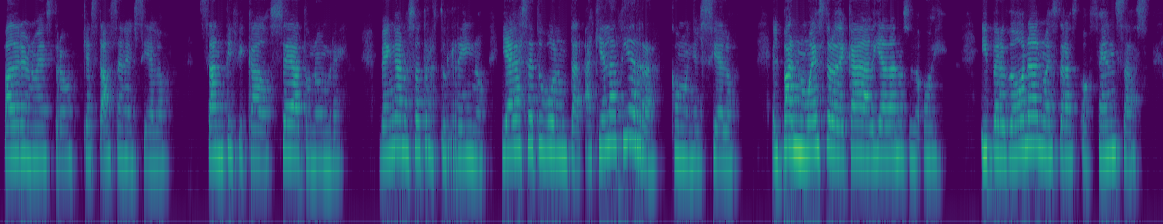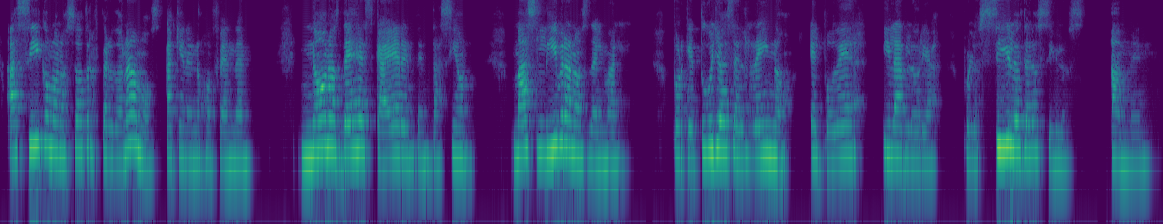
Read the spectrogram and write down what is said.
Padre nuestro que estás en el cielo, santificado sea tu nombre. Venga a nosotros tu reino y hágase tu voluntad aquí en la tierra como en el cielo. El pan nuestro de cada día, dánoslo hoy. Y perdona nuestras ofensas, así como nosotros perdonamos a quienes nos ofenden. No nos dejes caer en tentación, mas líbranos del mal, porque tuyo es el reino, el poder y la gloria por los siglos de los siglos. Amén.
